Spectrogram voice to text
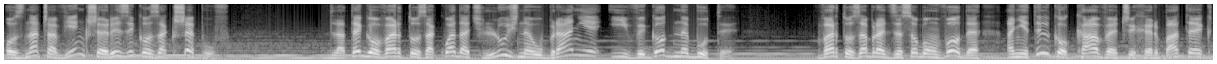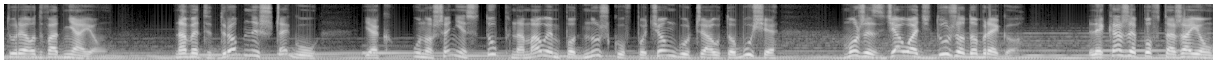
oznacza większe ryzyko zakrzepów. Dlatego warto zakładać luźne ubranie i wygodne buty. Warto zabrać ze sobą wodę, a nie tylko kawę czy herbatę, które odwadniają. Nawet drobny szczegół, jak unoszenie stóp na małym podnóżku w pociągu czy autobusie, może zdziałać dużo dobrego. Lekarze powtarzają:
